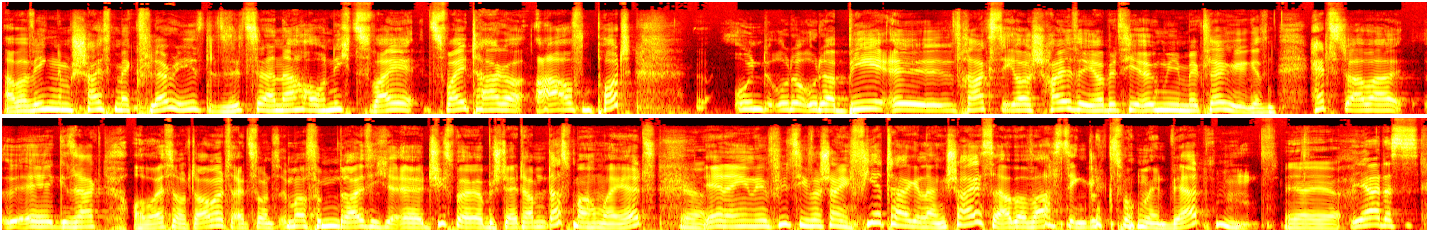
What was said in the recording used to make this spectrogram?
Aber wegen einem scheiß McFlurry sitzt du danach auch nicht zwei, zwei Tage A auf dem Pott und oder oder B äh, fragst dich, oh scheiße, ich habe jetzt hier irgendwie einen McFlurry gegessen. Hättest du aber äh, gesagt, oh weißt du noch damals, als wir uns immer 35 äh, Cheeseburger bestellt haben, das machen wir jetzt. Ja. Ja, dann fühlt sich wahrscheinlich vier Tage lang scheiße, aber war es den Glücksmoment wert? Hm. Ja, ja. Ja, das ist.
